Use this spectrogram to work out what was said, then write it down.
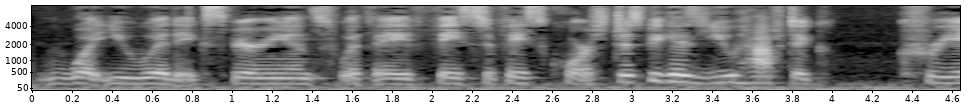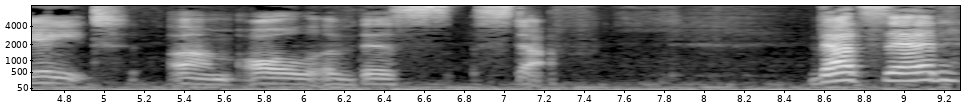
what you would experience with a face-to-face -face course, just because you have to create um, all of this stuff. That said,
